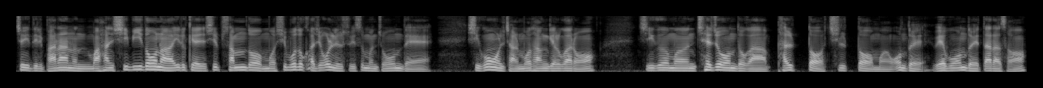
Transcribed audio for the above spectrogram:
저희들이 바라는 뭐 한 12도나 이렇게 13도 뭐 15도까지 올릴 수 있으면 좋은데 시공을 잘못한 결과로 지금은 최저 온도가 8도, 7도 뭐 온도에 외부 온도에 따라서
